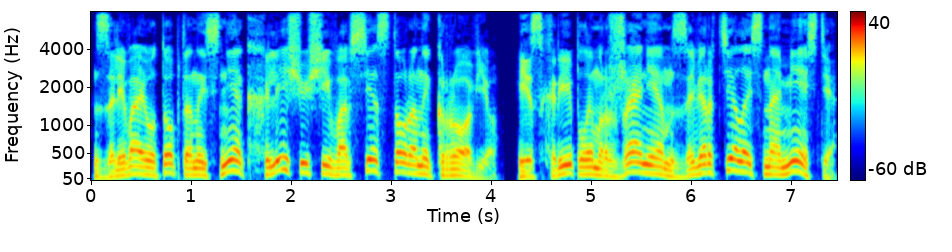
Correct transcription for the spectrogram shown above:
заливая утоптанный снег, хлещущий во все стороны кровью, и с хриплым ржанием завертелась на месте,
